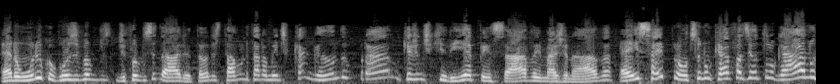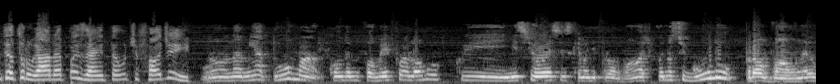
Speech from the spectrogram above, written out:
era o único curso de publici- de publicidade. Então eles estavam literalmente cagando pra o que a gente queria, pensava, imaginava. É isso aí, pronto. Se não quer fazer outro lugar, ah, não tem outro lugar, né? Pois é, então te fode aí. Na minha turma, quando eu me formei, foi logo que iniciou esse esquema de provão. Acho que foi no segundo provão, né?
